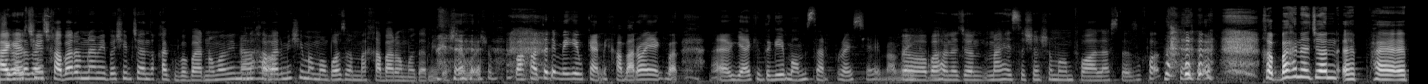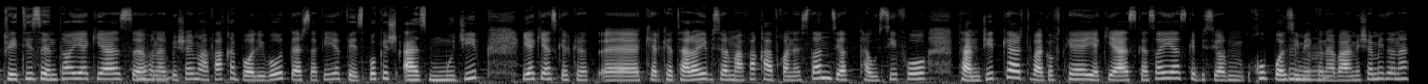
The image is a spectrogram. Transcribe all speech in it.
اگر چیز خبرم نمی باشیم چند دقیقه به برنامه میمونه خبر میشیم اما بازم ما خبر آماده می داشته باشیم با خاطر میگیم کمی خبرها یک بار یک دیگه ما سرپرایز شویم بهانه جان من حس ششم هم فعال است از خود. خب بهانه جان پریتی زنتا یکی از هنرپیشه‌های موفق بالیوود در صفحه فیسبوکش از مجیب یکی از کرکترهای بسیار موفق افغانستان زیاد توصیف و تمجید کرد و گفت که یکی از کسایی است که بسیار خوب بازی می‌کنه و همیشه می‌تونه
